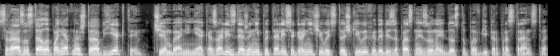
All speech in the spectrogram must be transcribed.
Сразу стало понятно, что объекты, чем бы они ни оказались, даже не пытались ограничивать точки выхода безопасной зоной доступа в гиперпространство.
